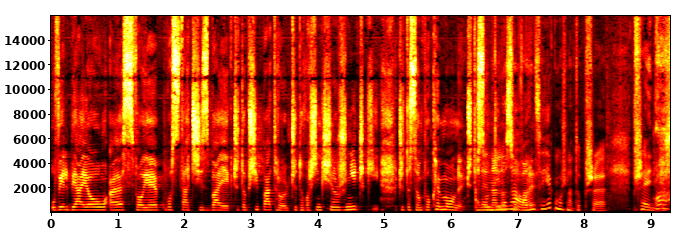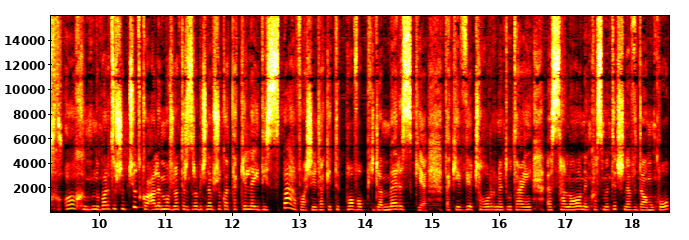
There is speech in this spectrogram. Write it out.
Uwielbiają e, swoje postaci z bajek, czy to psi patrol, czy to właśnie księżniczki, czy to są Pokemony, czy to ale są na dinozaury. Jak można to prze, przenieść? Och, och, no bardzo szybciutko, ale można też zrobić na przykład takie lady spa, właśnie takie typowo pijamerskie, takie wieczorne tutaj e, salony kosmetyczne w domku.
